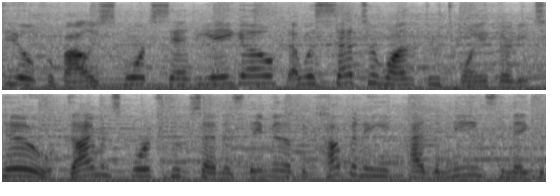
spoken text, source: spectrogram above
deal for Bally Sports San Diego that was set to run through 2032. Diamond Sports Group said in a statement that the company had the means to make the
